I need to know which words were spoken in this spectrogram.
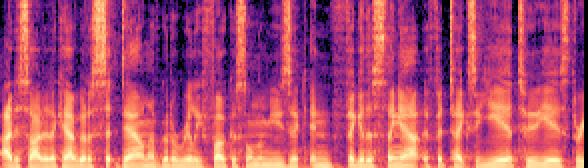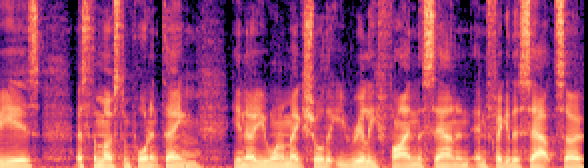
I decided, okay, I've got to sit down, I've got to really focus on the music and figure this thing out. If it takes a year, two years, three years, it's the most important thing. Mm. You know, you want to make sure that you really find the sound and, and, figure this out. So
